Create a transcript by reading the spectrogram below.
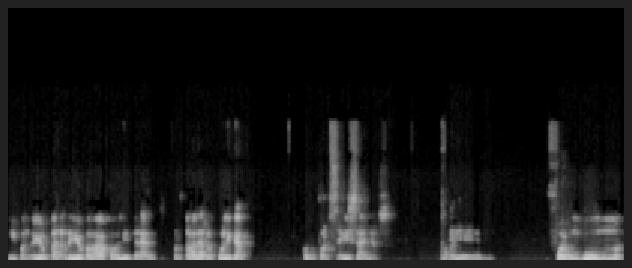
y cuando digo para arriba y para abajo, literal, por toda la República, como por seis años. Eh, fue un boom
